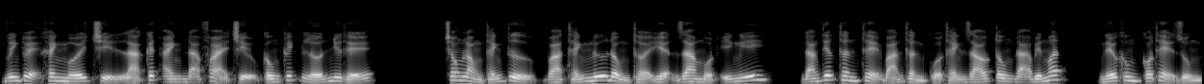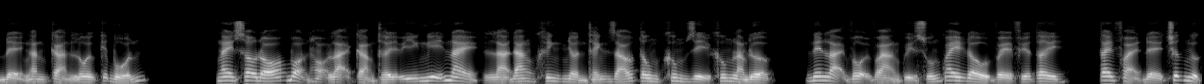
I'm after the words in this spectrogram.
Vinh Tuệ Khanh mới chỉ là kết anh đã phải chịu công kích lớn như thế. Trong lòng thánh tử và thánh nữ đồng thời hiện ra một ý nghĩ, đáng tiếc thân thể bán thần của thánh giáo tông đã biến mất, nếu không có thể dùng để ngăn cản lôi kiếp bốn. Ngay sau đó bọn họ lại cảm thấy ý nghĩ này là đang khinh nhờn thánh giáo tông không gì không làm được, nên lại vội vàng quỳ xuống quay đầu về phía tây, tay phải để trước ngực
